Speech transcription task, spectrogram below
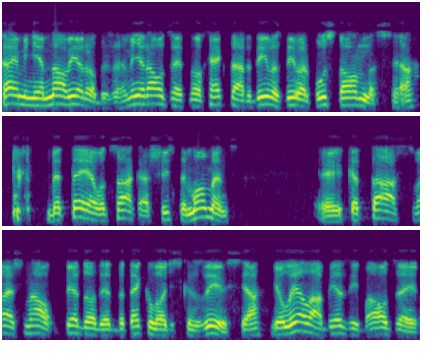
kaimiņiem nav ierobežojumi. Viņi ir audzēti no hektāra 2,5 tonnas. Ja? Bet te jau sākās šis moments, e, kad tās vairs nav, piedodiet, bet ekoloģiskas zivis. Ja? Jo lielā biezība audzēja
